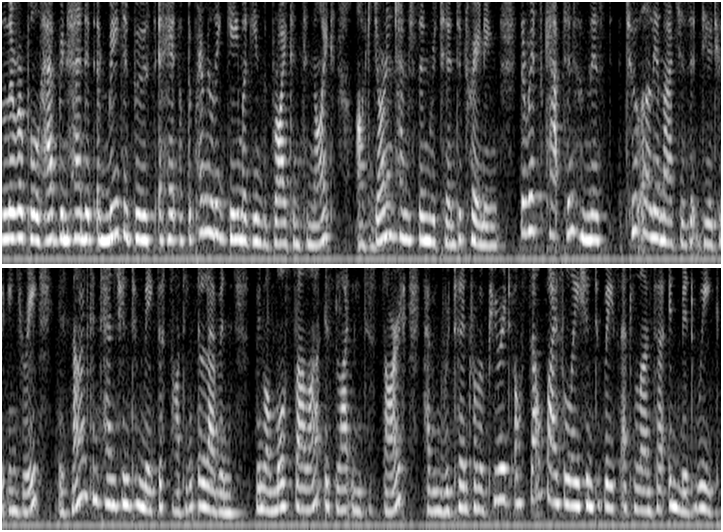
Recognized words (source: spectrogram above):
Liverpool have been handed a major boost ahead of the Premier League game against Brighton tonight after Jordan Henderson returned to training. The Reds captain, who missed two earlier matches due to injury, is now in contention to make the starting 11. Meanwhile, Mo Salah is likely to start, having returned from a period of self-isolation to face Atalanta in midweek.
